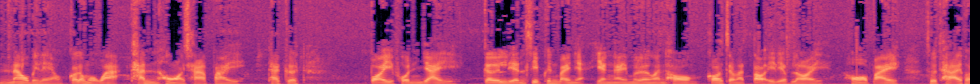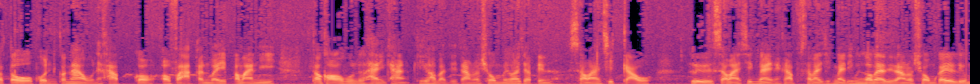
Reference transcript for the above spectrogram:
ลเน่าไปแล้ว ก็ต้องบอกว่าท่านห่อช้าไป ถ้าเกิดปล่อยผลใหญ่เกินเหรียญสิบขึ้นไปเนี่ยยังไงแมลงวันทองก็จะมาต่อยเรียบร้อย ห่อไปสุดท้ายพอโตผลก็เน่านะครับ ก็เอาฝากกันไว้ประมาณนี้ ต้องขอขอบคุณทุกท่านอีกครั้งที่เข้ามาติดตามรับชมไม่ว่าจะเป็นสมาชิกเก่า หรือสมาชิกใหม่นะครับสมาชิกใหม่ที่เพิ่งเข้ามาติดตามรับชมก็อย่าลืม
